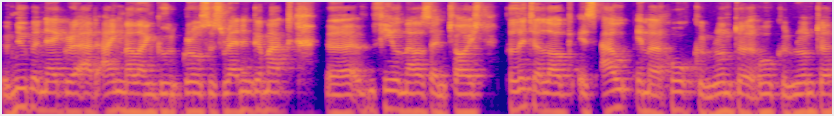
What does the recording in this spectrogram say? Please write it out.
Nuba Negra hat einmal ein großes Rennen gemacht, äh, vielmals enttäuscht. Politolog ist auch immer hoch und runter, hoch und runter.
